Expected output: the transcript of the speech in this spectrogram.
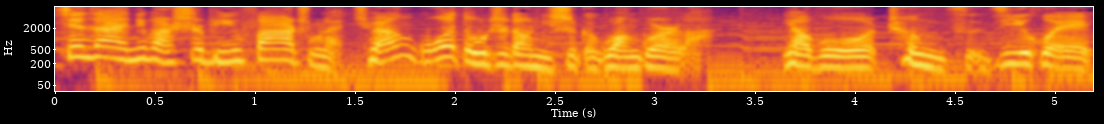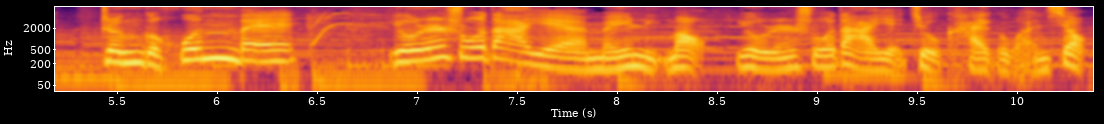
现在你把视频发出来，全国都知道你是个光棍了。”要不趁此机会征个婚呗？有人说大爷没礼貌，有人说大爷就开个玩笑。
